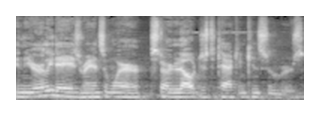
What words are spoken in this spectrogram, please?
In the early days, ransomware started out just attacking consumers.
